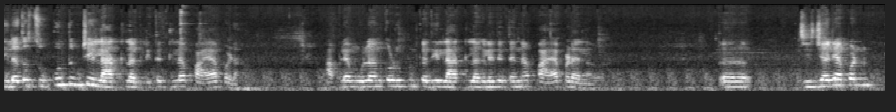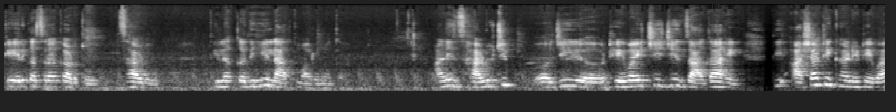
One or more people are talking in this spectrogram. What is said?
तिला तर चुकून तुमची लात लागली तर तिला पाया पडा. आपल्या मुलांकडून पण कधी लात लागले तर त्यांना पाया पडायला हवा तर जिच्याने आपण केर कचरा काढतो झाडू तिला कधीही लात मारू नका. आणि झाडूची जी ठेवायची जी जागा आहे ती अशा ठिकाणी ठेवा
